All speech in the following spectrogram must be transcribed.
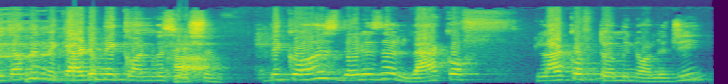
become an academic conversation ah. because there is a lack of lack of terminology.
